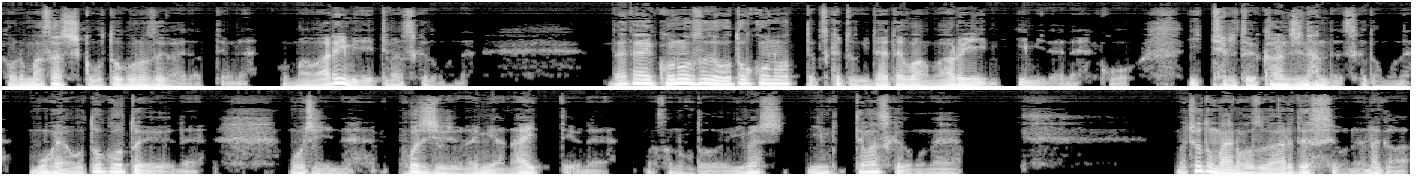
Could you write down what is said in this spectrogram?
これまさしく男の世界だっていうね、まあ悪い意味で言ってますけどもね、大体この嘘で男のってつけるとき、大体まあ悪い意味でね、こう、言ってるという感じなんですけどもね、もはや男というね、文字にね、ポジティブな意味はないっていうね、まあ、そのことを言いまし、言ってますけどもね、まあ、ちょっと前の放送であれですよね、なんか、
